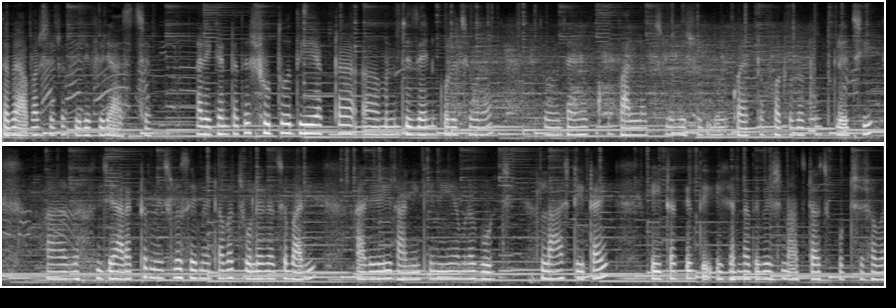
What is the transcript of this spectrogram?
তবে আবার সেটা ফিরে ফিরে আসছে। আর এখানটাতে সুতো দিয়ে একটা মানে ডিজাইন করেছে ওরা। তো যাই হোক খুব ভালো লাগছিল বেশ সুন্দর কয়েকটা ফটো টটো তুলেছি। আর যে আর একটা মেয়ে ছিল সেই মেয়েটা আবার চলে গেছে বাড়ি। আর এই রানীকে নিয়ে আমরা ঘুরছি। লাস্ট এটাই। এইটাকে এখানটাতে বেশ নাচ টাচ করছে সবাই।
